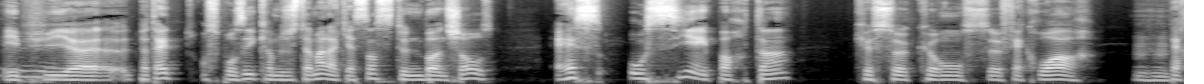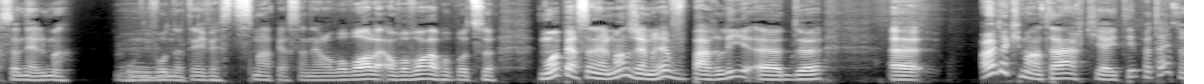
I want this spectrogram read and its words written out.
Et Mhm. puis euh, peut-être on se posait comme justement la question, c'est une bonne chose. Est-ce aussi important que ce qu'on se fait croire Mhm. personnellement? Au niveau de notre investissement personnel. On va voir, la- on va voir à propos de ça. Moi, personnellement, j'aimerais vous parler euh, de euh, un documentaire qui a été peut-être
